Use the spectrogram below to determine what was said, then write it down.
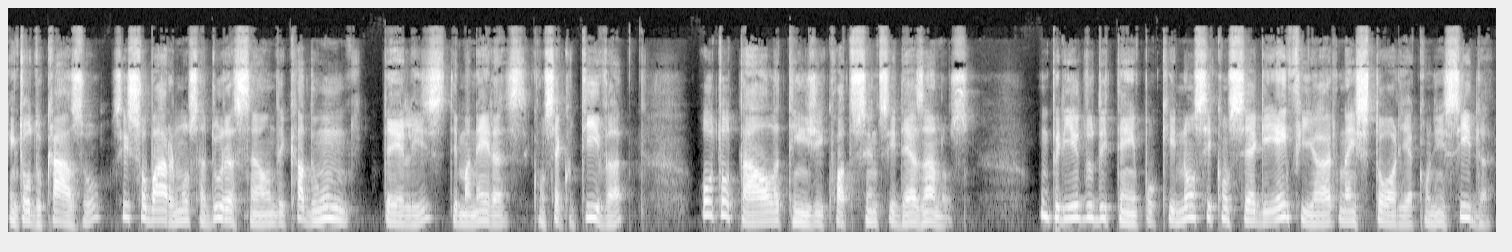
Em todo caso, se soubermos a duração de cada um deles de maneira consecutiva, O total atinge 410 anos, um período de tempo que não se consegue enfiar na história conhecida.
